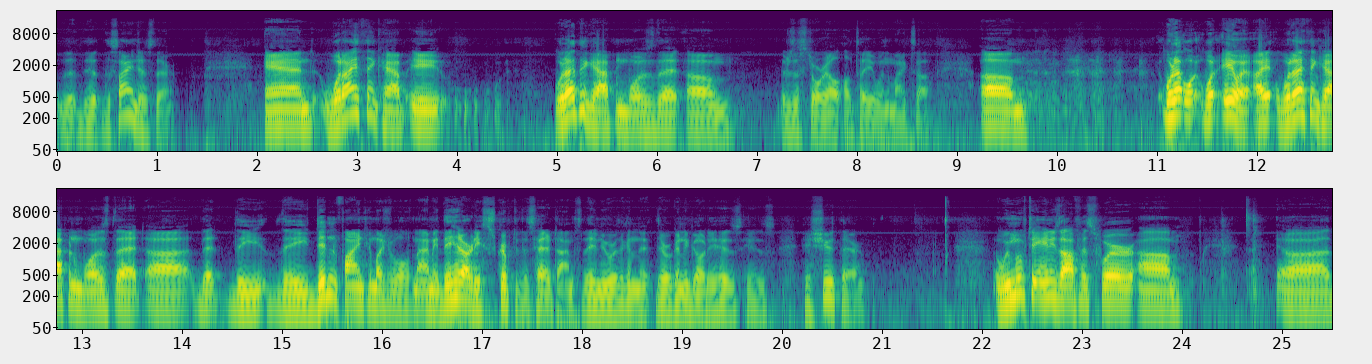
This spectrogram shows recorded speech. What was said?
the, the, the scientist there. And what I think happened, what I think happened was that um, there's a story. I'll, I'll tell you when the mic's off. Um, what, what, what- anyway, I, what I think happened was that uh, that the they didn't find too much of Wolfman. I mean, they had already scripted this ahead of time, so they knew where they, gonna, they were going to go to his his his shoot there. We moved to Andy's office where um, uh,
